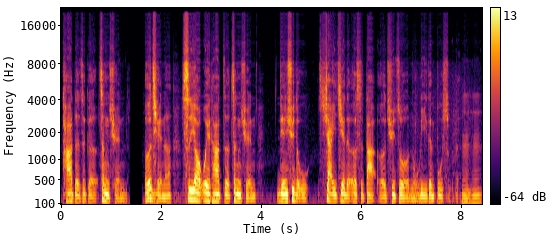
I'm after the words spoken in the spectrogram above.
他的这个政权，而且呢是要为他的政权连续的五下一届的二十大而去做努力跟部署的。嗯哼，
